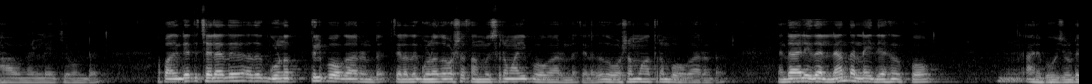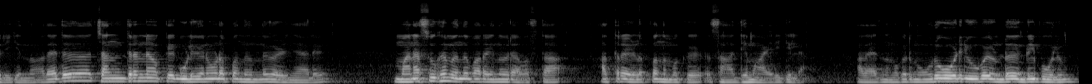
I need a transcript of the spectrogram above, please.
ഭാവങ്ങളിലേക്കുണ്ട് അപ്പോൾ അതിന്റെ അകത്ത് ചിലത് അത് ഗുണത്തിൽ പോകാറുണ്ട്. ചിലത് ഗുണദോഷ സമ്മിശ്രമായി പോകാറുണ്ട്. ചിലത് ദോഷം മാത്രം പോകാറുണ്ട്. എന്തായാലും ഇതെല്ലാം തന്നെ ഇദ്ദേഹം ഇപ്പോൾ അനുഭവിച്ചുകൊണ്ടിരിക്കുന്നു. അതായത് ചന്ദ്രനൊക്കെ ഗുളികനോടൊപ്പം നിന്ന് കഴിഞ്ഞാൽ മനസുഖം എന്ന് പറയുന്ന ഒരവസ്ഥ അത്ര എളുപ്പം നമുക്ക് സാധ്യമായിരിക്കില്ല. അതായത് നമുക്കൊരു നൂറ് കോടി രൂപയുണ്ട് എങ്കിൽ പോലും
